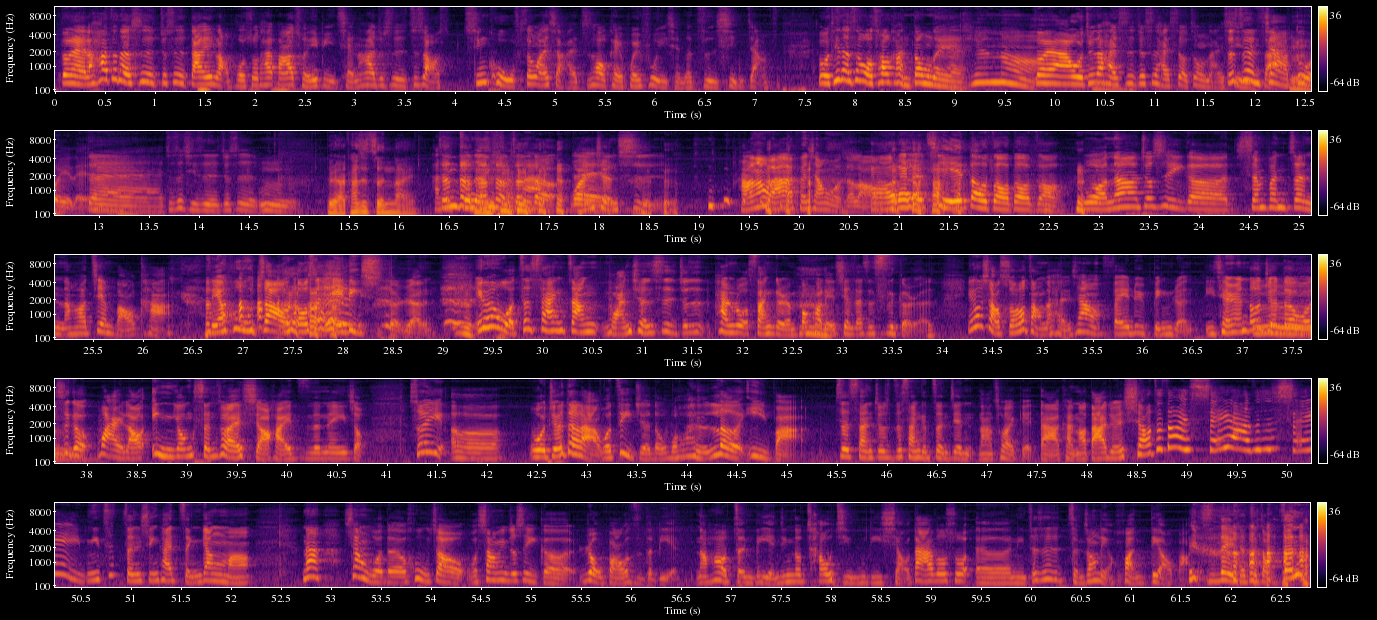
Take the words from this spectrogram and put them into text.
对，然后他真的是就是答应老婆说他帮他存一笔钱，然后他就是至少辛苦生完小孩之后可以恢复以前的自信这样子。我听的时候我超感动的耶。天哪！对啊，我觉得还是就是还是有这种男性，这真的嫁对嘞。对，就是其实就是嗯，对啊，他是真爱。真的真的真的 完全是。好，那我要来分享我的了。好，来来，起豆豆豆豆，我呢就是一个身份证，然后健保卡，连护照都是黑历史的人。因为我这三张完全是就是判若三个人，包括连现在是四个人。因为我小时候长得很像菲律宾人，以前人都觉得我是个外劳应佣生出来的小孩子的那一种，所以呃，我觉得啦，我自己觉得我很乐意把。这三就是这三个证件拿出来给大家看，然后大家就会笑，这到底谁啊？这是谁？你是整形还怎样吗？那像我的护照，我上面就是一个肉包子的脸，然后整个眼睛都超级无敌小，大家都说，呃，你这是整张脸换掉吧 之类的这种，真的，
